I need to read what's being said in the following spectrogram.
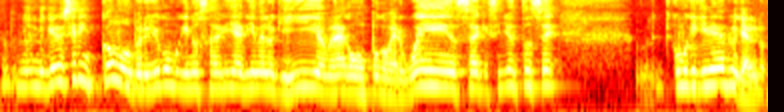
no, quiero decir incómodo, pero yo como que no sabía bien a lo que iba, me da como un poco vergüenza, qué sé yo, entonces como que quería desbloquearlo.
